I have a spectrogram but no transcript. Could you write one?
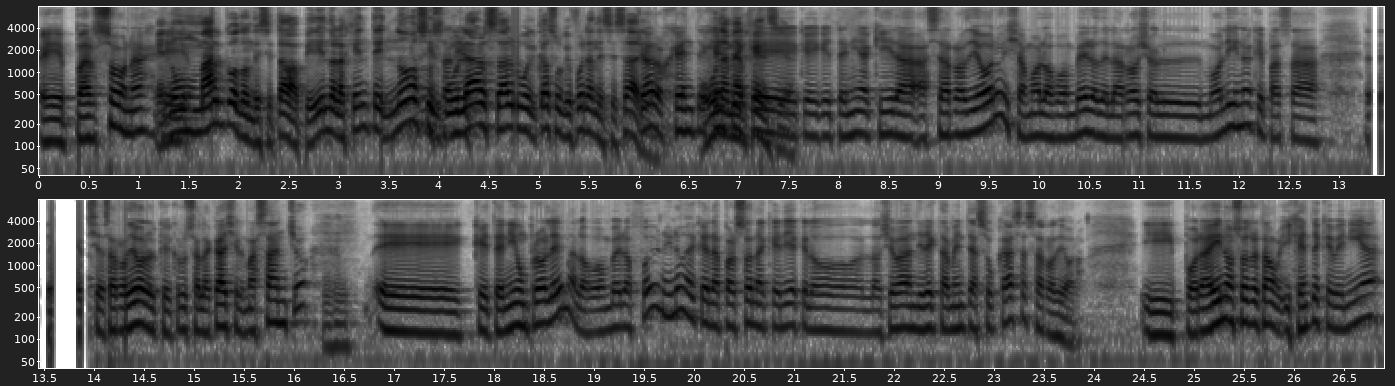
Eh, personas... En un eh, marco donde se estaba pidiendo a la gente no, circular salvo el caso que fuera necesario. Claro, gente, una emergencia. Que, tenía que ir a, Cerro de Oro y llamó a los bomberos del arroyo El Molino, que pasa hacia Cerro de Oro, el que cruza la calle, el más ancho, eh, que tenía un problema, los bomberos fueron y no, es que la persona quería que lo, lo llevaran directamente a su casa, Cerro de Oro. Y por ahí nosotros estamos, y gente que venía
